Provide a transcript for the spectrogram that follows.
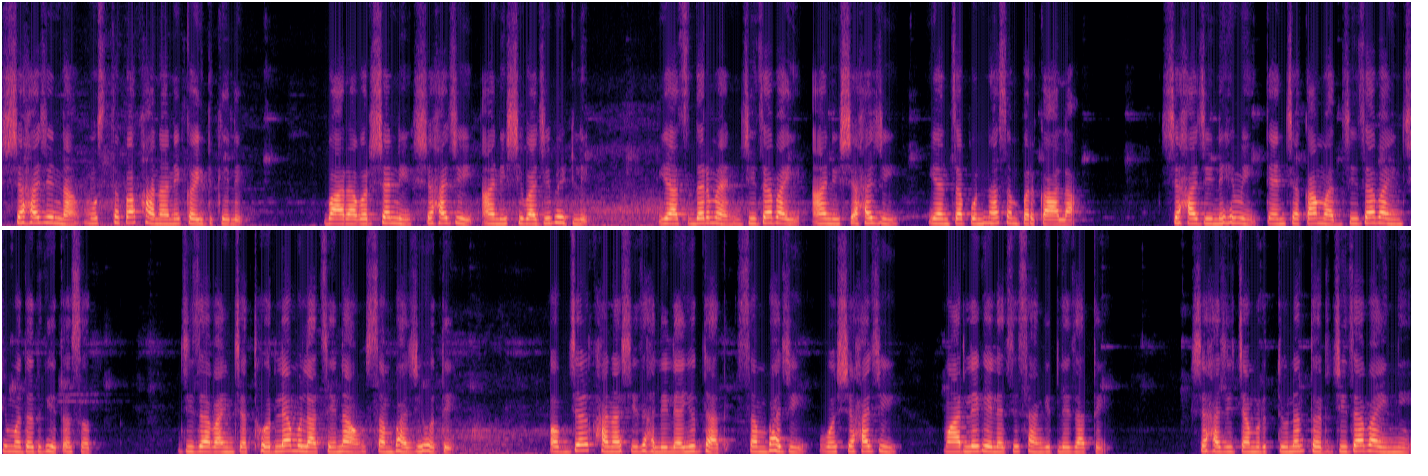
शहाजींना मुस्तफा खानाने कैद केले. बारा वर्षांनी शहाजी आणि शिवाजी भेटले. याच दरम्यान जिजाबाई आणि शहाजी यांचा पुन्हा संपर्क आला. शहाजी नेहमी त्यांच्या कामात जिजाबाईंची मदत घेत असत. जिजाबाईंच्या थोरल्या मुलाचे नाव संभाजी होते. अफजल खानाशी झालेल्या युद्धात संभाजी व शहाजी मारले गेल्याचे सांगितले जाते. शहाजीच्या मृत्यूनंतर जिजाबाईंनी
